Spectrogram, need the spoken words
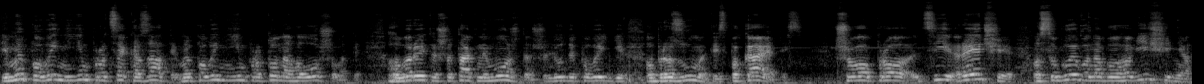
І ми повинні їм про це казати. Ми повинні їм про то наголошувати, говорити, що так не можна, що люди повинні образумитись, покаятись. Що про ці речі, особливо на благовіщення,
